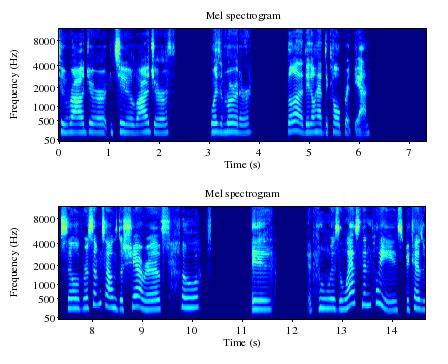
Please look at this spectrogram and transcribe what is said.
to Roger to Roger was a murder, but they don't have the culprit yet. So Grissom tells the sheriff who is who is less than pleased because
